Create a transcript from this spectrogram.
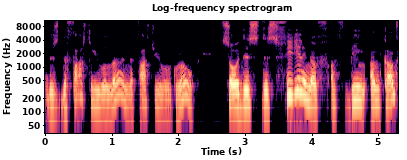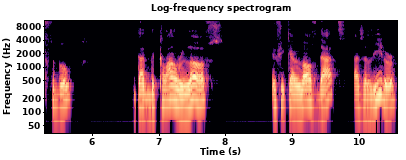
this, the faster you will learn the faster you will grow. So this this feeling of of being uncomfortable that the clown loves if you can love that as a leader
